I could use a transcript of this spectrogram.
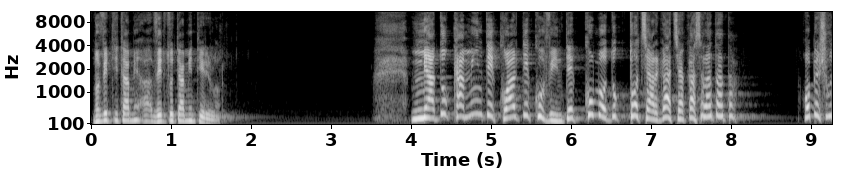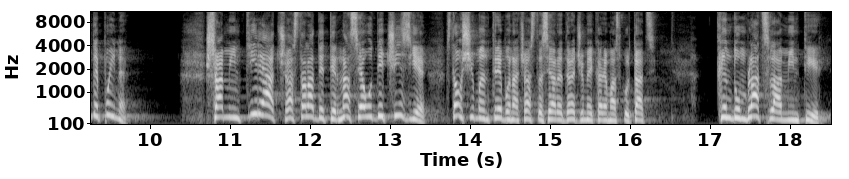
Nu virtutea, virtutea amintirilor. Mi-aduc aminte cu alte cuvinte cum o duc toți argații acasă la tata. O beșug de pâine. Și amintirea aceasta l-a determinat să ia o decizie. Stau și mă întreb în această seară, dragii mei care mă ascultați, când umblați la amintiri,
